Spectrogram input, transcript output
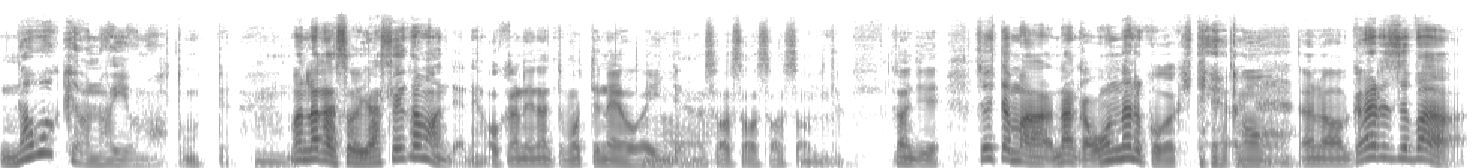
なわけはないよなと思って。うん。まあだからそう痩せ我慢だよね。お金なんて持ってない方がいいんだよ。そうそうそうそう。みたいな感じで。そしたらまあなんか女の子が来てああのガールズバ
